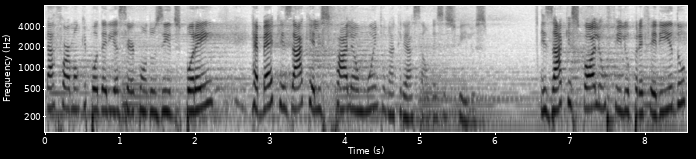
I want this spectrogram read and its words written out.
da forma que poderia ser conduzidos. Porém, Rebeca e Isaac, eles falham muito na criação desses filhos. Isaac escolhe um filho preferido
